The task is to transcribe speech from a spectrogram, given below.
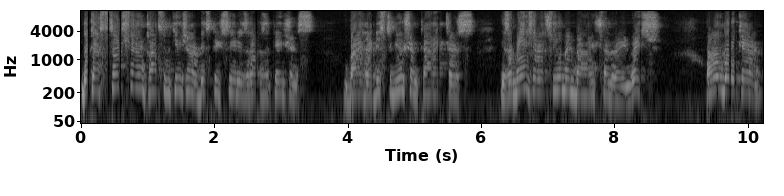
The construction and classification of discrete series representations by the distribution characters is a major achievement by Harishchandra in which all the required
